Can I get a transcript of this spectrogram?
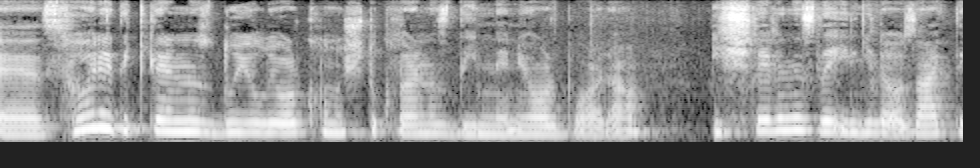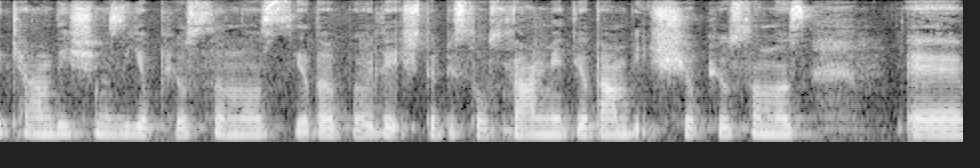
Ee, söyledikleriniz duyuluyor, konuştuklarınız dinleniyor bu ara. İşlerinizle ilgili özellikle kendi işinizi yapıyorsanız ya da böyle işte bir sosyal medyadan bir iş yapıyorsanız e,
